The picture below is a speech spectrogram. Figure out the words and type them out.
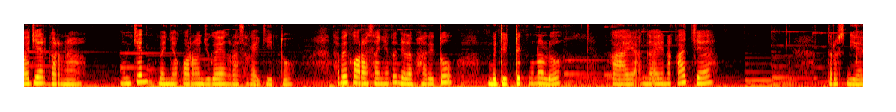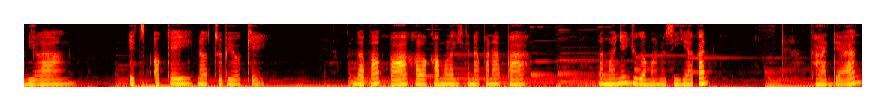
Wajar karena mungkin banyak orang juga yang ngerasa kayak gitu. Tapi kok rasanya tuh dalam hati tuh berdedek ngono loh. Kayak nggak enak aja. Terus dia bilang It's okay not to be okay. Gak apa-apa kalau kamu lagi kenapa-napa. Namanya juga manusia kan? Kadang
